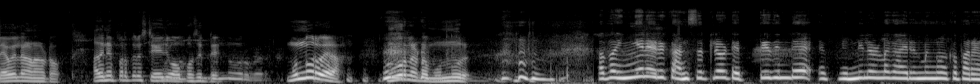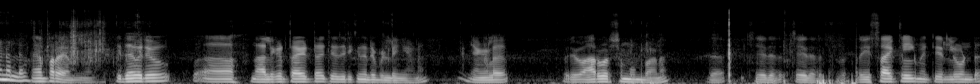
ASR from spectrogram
ലെവലാണ് കേട്ടോ. അതിനിപ്പുറത്തൊരു സ്റ്റേജ് ഓപ്പോസിറ്റ് മുന്നൂറ് പേരാ? നൂറില്ല കേട്ടോ മുന്നൂറ്. അപ്പൊ ഇങ്ങനെ ഒരു കൺസെപ്റ്റിലോട്ട് എത്തിയതിന്റെ പിന്നിലുള്ള കാര്യങ്ങളൊക്കെ പറയണല്ലോ. ഞാൻ പറയാം. ഇത് ഒരു നാലുകെട്ടായിട്ട് ചെയ്തിരിക്കുന്ന ഒരു ബിൽഡിങ്ങാണ് ഞങ്ങൾ ഒരു ആറു വർഷം മുമ്പാണ് ഇത് ചെയ്ത് ചെയ്തെടുത്തത്. റീസൈക്കിൾ മെറ്റീരിയൽ കൊണ്ട്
